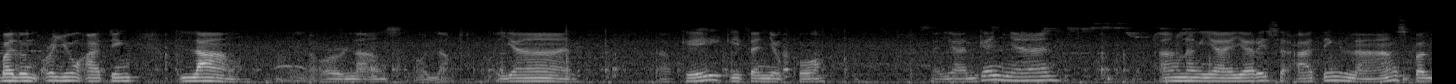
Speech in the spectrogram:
balloon or yung ating lung. Or lungs. O lung. Ayan. Okay. Kita nyo po. Ayan, ganyan ang nangyayari sa ating lungs pag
